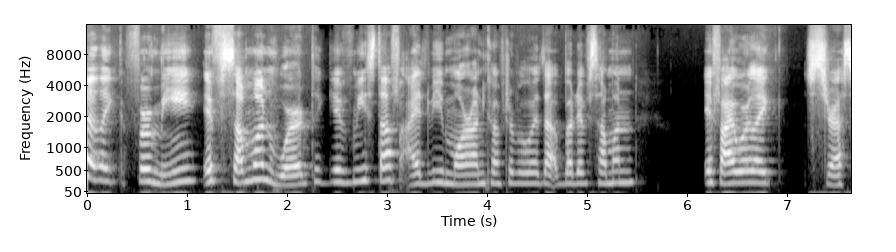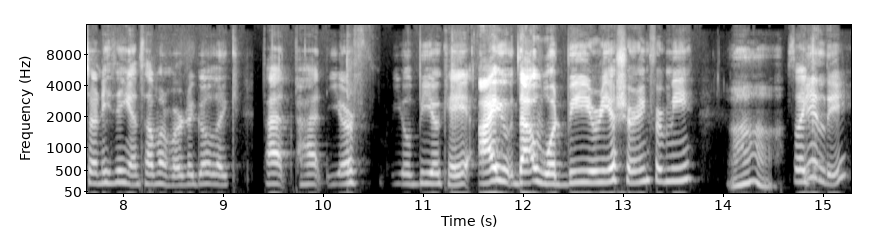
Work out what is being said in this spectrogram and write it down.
that, like, for me, if someone were to give me stuff, I'd be more uncomfortable with that. But if someone, if I were like stressed or anything, and someone were to go like, "Pat, Pat, you're you'll be okay," I that would be reassuring for me. ah, So like, really?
